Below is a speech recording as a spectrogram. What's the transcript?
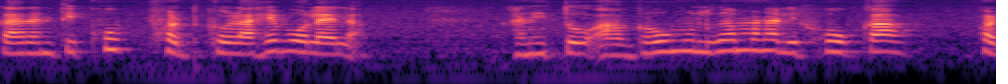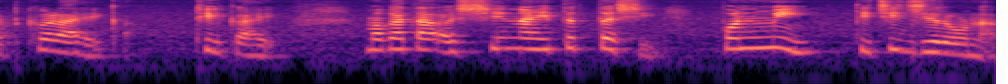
कारण ती खूप फटकळ आहे बोलायला. आणि तो आगाऊ मुलगा म्हणाले हो का? फटकळ आहे का? ठीक आहे. मग आता अशी नाही तर तशी. पण मी तिची जिरवणार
